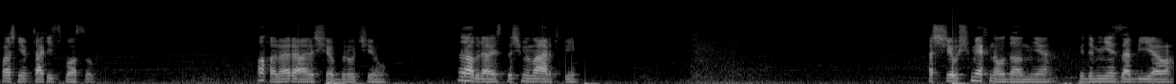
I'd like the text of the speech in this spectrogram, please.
Właśnie w taki sposób. O cholera, ale się obrócił. No dobra, jesteśmy martwi. Aż się uśmiechnął do mnie, gdy mnie zabijał.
